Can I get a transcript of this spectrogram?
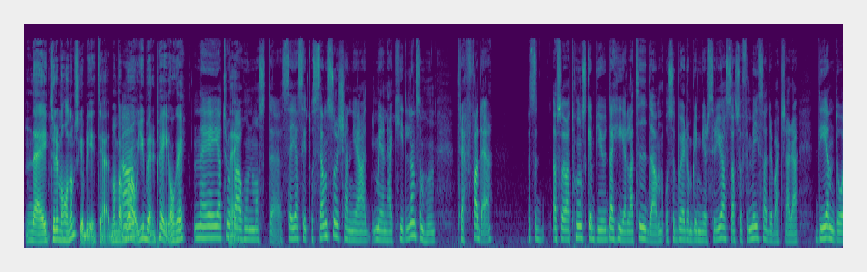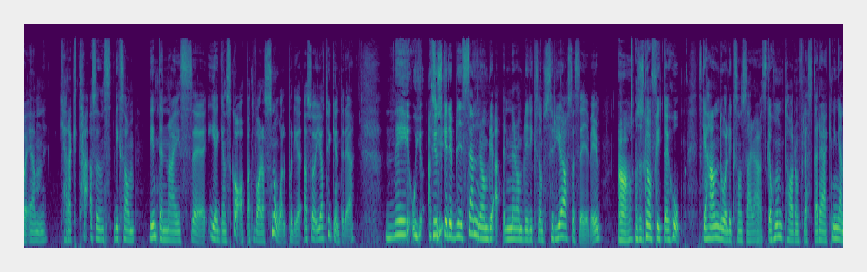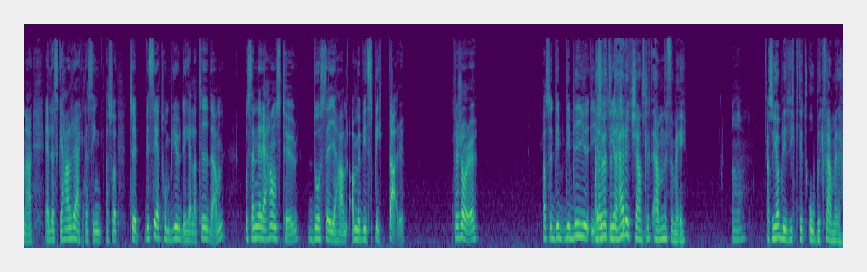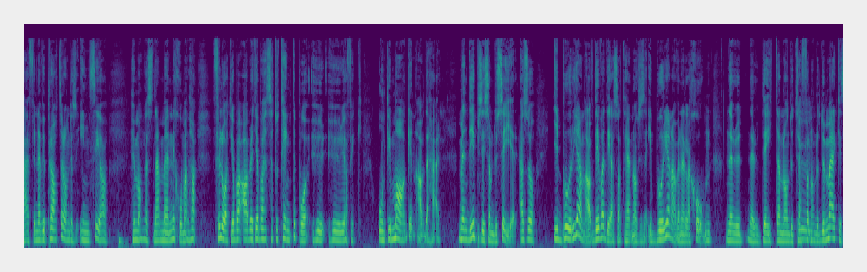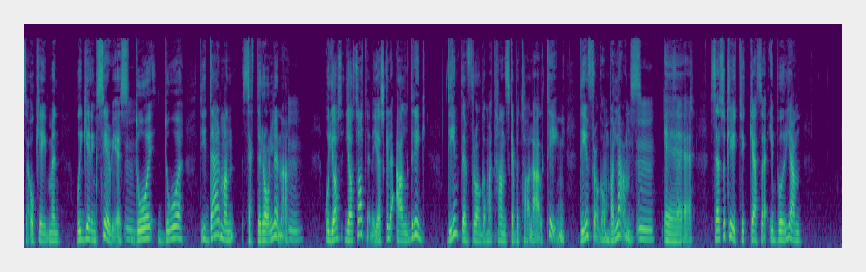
Nej, till och med honom skulle bli irriterad. Man bara ja. bro, you better pay, okej? Okay? Nej, jag tror Nej. bara hon måste säga sitt. Och sen så känner jag med den här killen som hon träffade. Alltså, alltså att hon ska bjuda hela tiden och så börjar de bli mer seriösa. Så för mig så hade det varit så här, det är ändå en karaktär, alltså en, liksom, det är inte en nice eh, egenskap att vara snål på det. Alltså jag tycker inte det. Nej, och jag, alltså, Hur ska det bli sen när de blir, när de blir liksom seriösa säger vi? Ja. Och så ska de flytta ihop. Ska han då liksom så här, ska hon ta de flesta räkningarna? Eller ska han räkna sin, alltså typ, vi ser att hon bjuder hela tiden. Och sen är det hans tur, då säger han, ja men vi splittar. Förstår du? Alltså det, det blir ju. Alltså jag, vet du, det här är ett känsligt ämne för mig. Uh. Alltså jag blir riktigt obekväm med det här för när vi pratar om det så inser jag hur många sådana människor man har. Förlåt, jag bara avbröt, jag bara satt och tänkte på hur, hur jag fick ont i magen av det här. Men det är precis som du säger, alltså i början av, det var det jag sa till henne också, i början av en relation, när du, när du dejtar någon, du träffar mm. någon och du märker så okej okay, men we're getting serious, mm. då, då, det är där man sätter rollerna. Mm. Och jag, jag sa till henne, jag skulle aldrig, det är inte en fråga om att han ska betala allting, det är en fråga om balans. Mm, eh, sen så kan jag ju tycka så i början,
